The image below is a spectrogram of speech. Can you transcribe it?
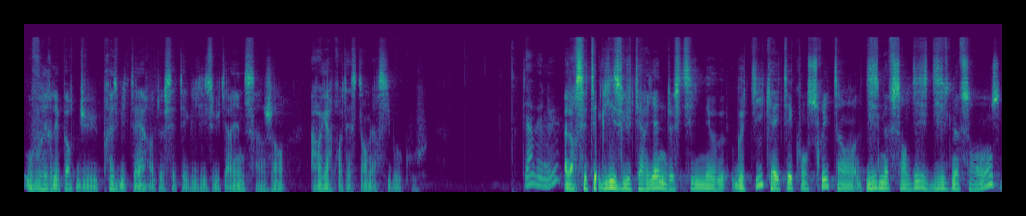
ouvrir les portes du presbytère de cette église luthérienne Saint-Jean à regard protestant. Merci beaucoup. Bienvenue. Alors cette église luthérienne de style néo-gothique a été construite en 1910-1911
